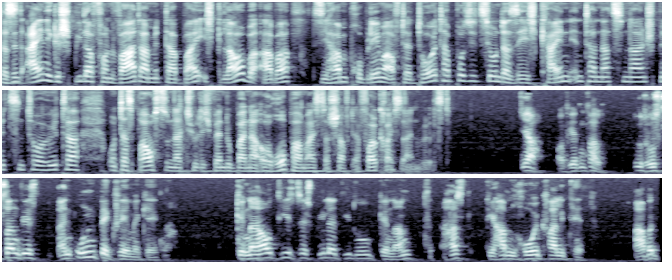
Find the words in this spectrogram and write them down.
da sind einige Spieler von WADA mit dabei. Ich glaube aber, sie haben Probleme auf der Torhüterposition. Da sehe ich keinen internationalen Spitzentorhüter. Und das brauchst du natürlich, wenn du bei einer Europameisterschaft erfolgreich sein willst. Ja, auf jeden Fall. Russland ist ein unbequemer Gegner. Genau diese Spieler, die du genannt hast, die haben hohe Qualität. Aber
